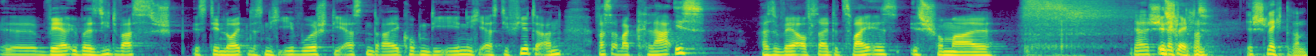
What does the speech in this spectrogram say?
äh, wer übersieht was, ist den Leuten das nicht eh wurscht. Die ersten drei gucken die eh nicht erst die vierte an. Was aber klar ist, also wer auf Seite 2 ist, ist schon mal ja, ist schlecht. Ist schlecht. Dran. Ist schlecht dran.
